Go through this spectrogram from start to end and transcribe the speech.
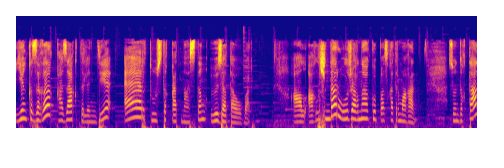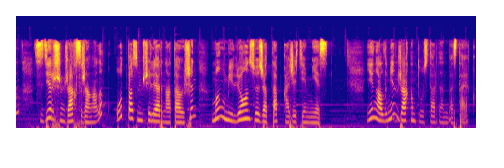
Ең қызығы қазақ тілінде әр туыстық қатынастың өз атауы бар. Ал ағылшындар ол жағына көп бас қатырмаған. Сондықтан сіздер үшін жақсы жаңалық отбасы мүшелерін атау үшін мың миллион сөз жаттап қажет емес. Ең алдымен жақын туыстардан бастайық.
